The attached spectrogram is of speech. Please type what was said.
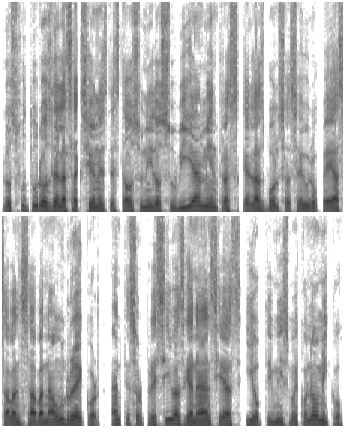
Los futuros de las acciones de Estados Unidos subían mientras que las bolsas europeas avanzaban a un récord ante sorpresivas ganancias y optimismo económico.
